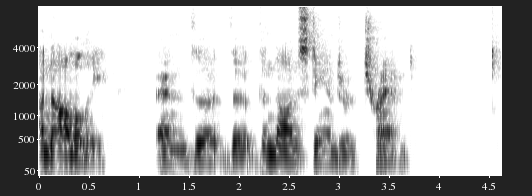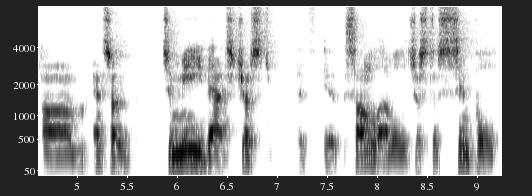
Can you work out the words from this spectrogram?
anomaly and the the, the non-standard trend. Um, and so, to me, that's just at, at some level just a simple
